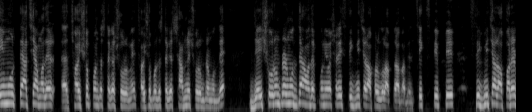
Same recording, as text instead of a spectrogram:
এই মুহূর্তে আছি আমাদের ছয়শো পঞ্চাশ টাকার শোরুমে ছয়শো পঞ্চাশ টাকার সামনে শোরুমটার মধ্যে। যেই শোরুমটার মধ্যে আমাদের পূর্ণিমাসের এই সিগনেচার অফারগুলো আপনারা পাবেন। সিক্স ফিফটির সিগনেচার অফারের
